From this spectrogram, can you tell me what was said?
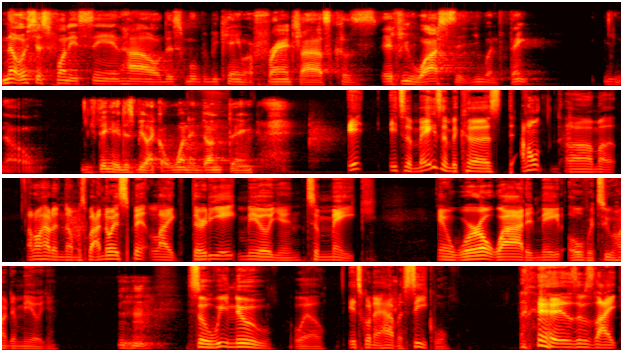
no, it's just funny seeing how this movie became a franchise. Because if you watched it, you wouldn't think, you know, you think it'd just be like a one and done thing. It it's amazing because I don't um uh, I don't have the numbers, but I know it spent like thirty eight million to make, and worldwide it made over two hundred million. Mm-hmm. So we knew well it's going to have a sequel. it was like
